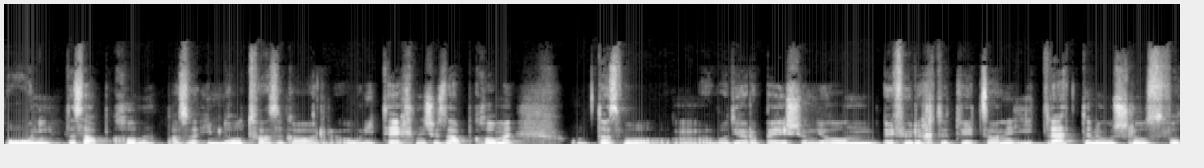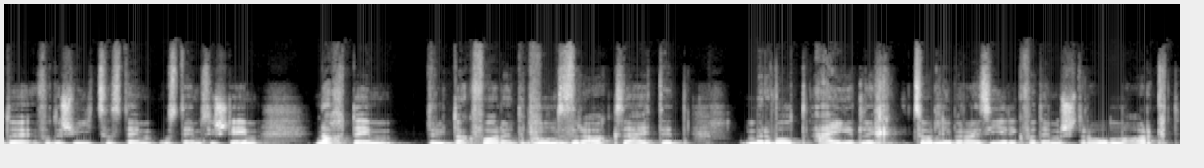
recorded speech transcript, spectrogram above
ohne das Abkommen, also im Notfall sogar ohne technisches Abkommen. Und das, wo, wo die Europäische Union befürchtet, wird auch nicht eintreten, Ausschluss von der, von der Schweiz aus dem, aus dem System. Nachdem drei Tage vorher der Bundesrat gesagt hat, man will eigentlich zur Liberalisierung von dem Strommarkt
